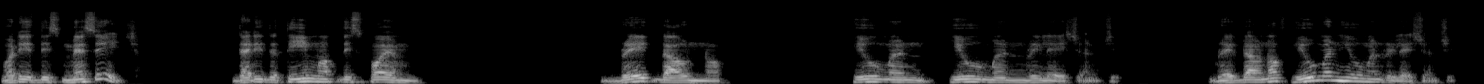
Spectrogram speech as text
What is this message? That is the theme of this poem. Breakdown of human human relationships breakdown of human-human relationships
